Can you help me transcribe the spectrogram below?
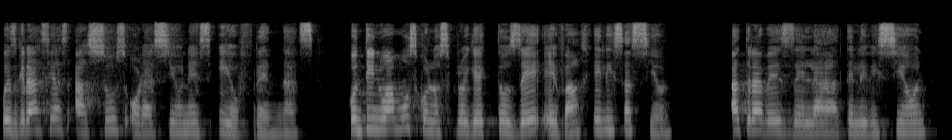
pues gracias a sus oraciones y ofrendas, continuamos con los proyectos de evangelización a través de la televisión,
